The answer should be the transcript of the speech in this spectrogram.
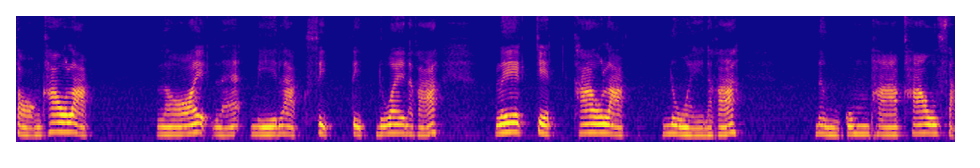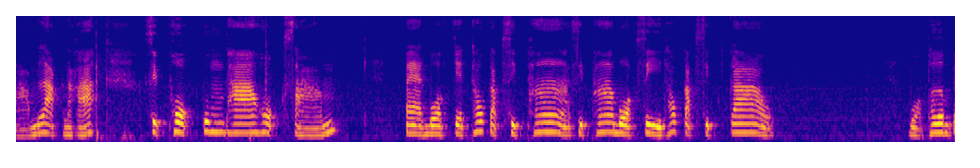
2 เข้าหลักร้อยและมีหลัก 10 ติดด้วยนะคะ เลข 7 เข้าหลักหน่วยนะคะ 1 กุมภาเข้า 3 หลักนะคะ 16กุมภา63 8บวก7เท่ากับ15 15บวก4เท่ากับ19บวกเพิ่มไป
